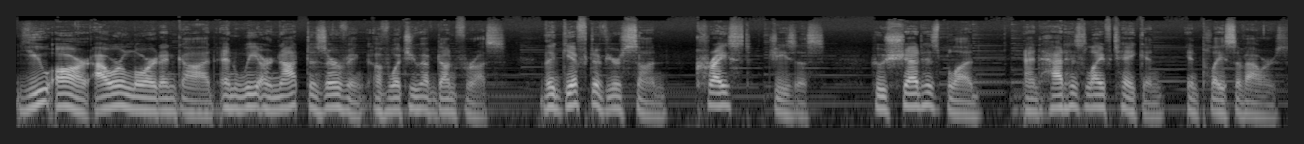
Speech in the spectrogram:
You are our Lord and God, and we are not deserving of what you have done for us, the gift of your Son, Christ Jesus, who shed his blood and had his life taken in place of ours.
